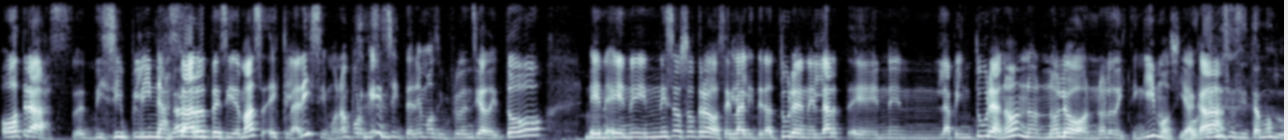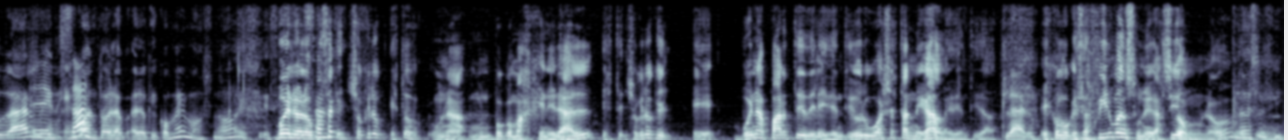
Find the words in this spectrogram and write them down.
otras eh, disciplinas, Claro. artes y demás, es clarísimo, ¿no? ¿Por Sí, qué sí. si tenemos influencia de todo en, en- en esos otros, en la literatura, en el arte, en, en la pintura, ¿no? No, no lo, no lo distinguimos. Y ¿Por qué acá necesitamos dudar en, cuanto a lo, a lo que comemos? ¿no? Es- es Bueno, lo que pasa es que yo creo que esto es una, un poco más general. Este, yo creo que eh, buena parte de la identidad uruguaya está en negar la identidad. Claro. Es como que se afirma en su negación, ¿no? No, Es eso sí.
